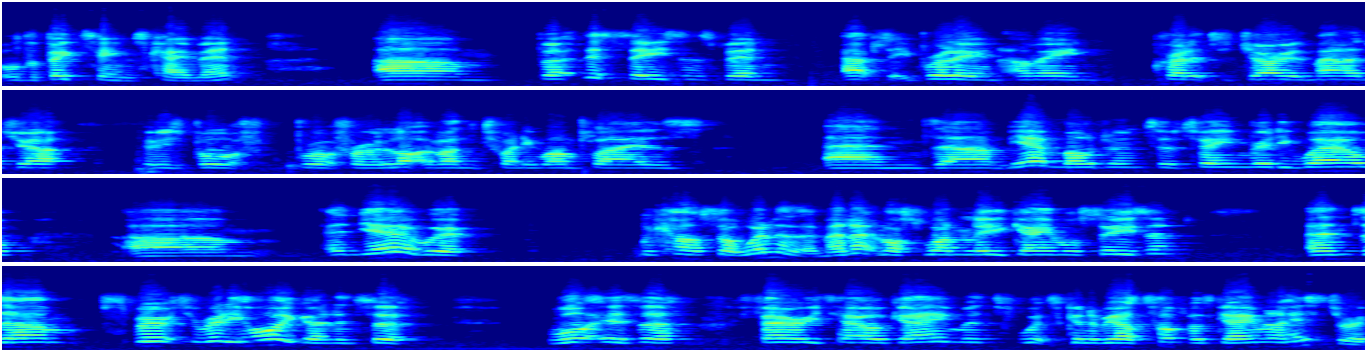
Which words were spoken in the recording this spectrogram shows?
all the big teams came in. Um, but this season's been absolutely brilliant. I mean, credit to Joe, the manager, who's brought brought through a lot of under twenty one players, and um, yeah, moulded into to the team really well. Um, and yeah, we're we can't stop winning at the minute. Lost one league game all season and um, spirits are really high going into what is a fairy tale game and what's going to be our toughest game in our history.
